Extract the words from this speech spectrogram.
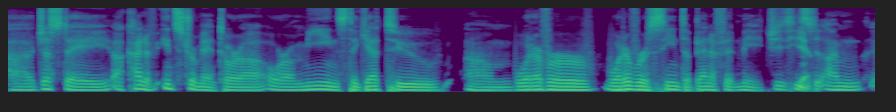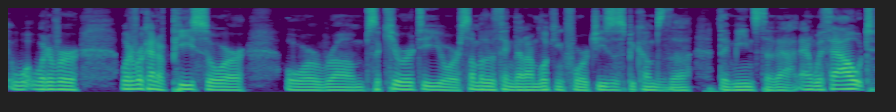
uh, just a, a kind of instrument or a or a means to get to um, whatever whatever is seen to benefit me. He's, he's I'm wh- whatever whatever kind of peace or or um, security or some other thing that I'm looking for. Jesus becomes the the means to that, and without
